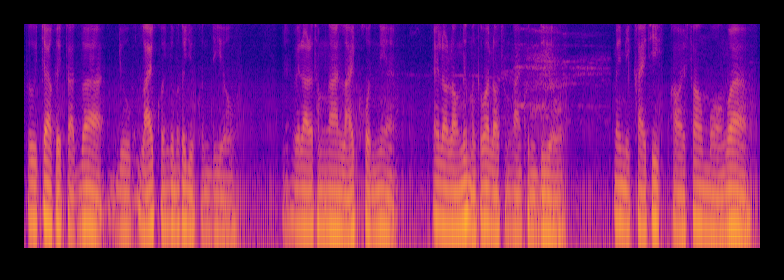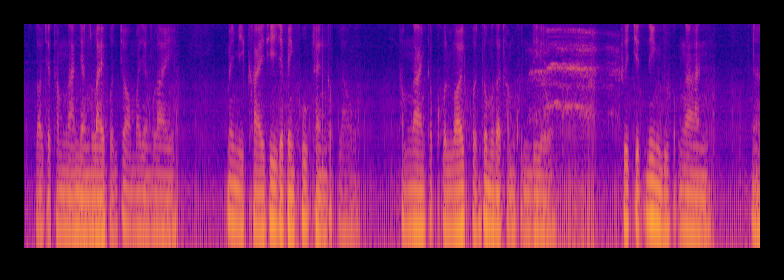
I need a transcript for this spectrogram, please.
พระพุทธเจ้าเคยตรัสว่าอยู่หลายคนก็มันก็อยู่คนเดียว เวลาเราทำงานหลายคนเนี่ยให้เราลองนึกเหมือนกับว่าเราทำงานคนเดียว ไม่มีใครที่คอยเฝ้ามองว่าเราจะทำงานอย่างไรผลจะออกมาอย่างไร ไม่มีใครที่จะเป็นคู่แข่งกับเราทำงานกับคนร้อยคนก็เหมือนกับทำคนเดียว คือจิตนิ่งอยู่กับงานนะ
